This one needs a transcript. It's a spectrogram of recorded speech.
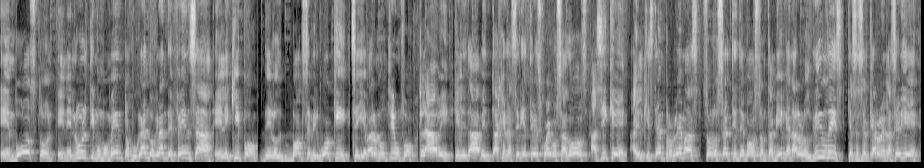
en Boston en el último momento jugando gran defensa. El equipo de los Bucks de Milwaukee se llevaron un triunfo clave que le da ventaja en la serie tres juegos a dos. Así que el que está en problemas son los Celtics de Boston. También ganaron los Grizzlies que se acercaron en la serie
